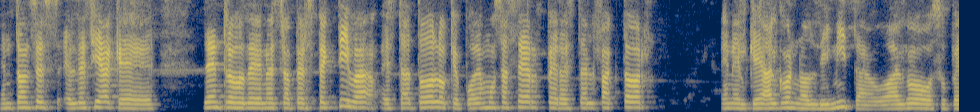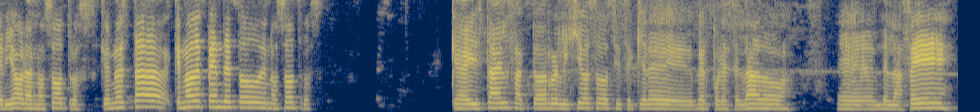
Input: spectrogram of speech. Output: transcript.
Entonces, él decía que dentro de nuestra perspectiva está todo lo que podemos hacer, pero está el factor en el que algo nos limita o algo superior a nosotros, que no está, que no depende todo de nosotros. Que ahí está el factor religioso, si se quiere ver por ese lado, eh, el de la fe,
